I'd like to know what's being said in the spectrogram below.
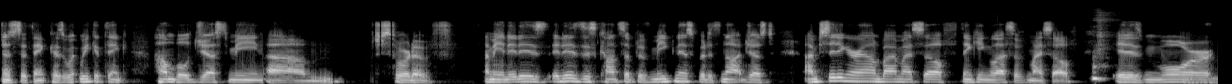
just to think because we could think humble just mean um, sort of. I mean, it is it is this concept of meekness, but it's not just I'm sitting around by myself thinking less of myself. It is more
